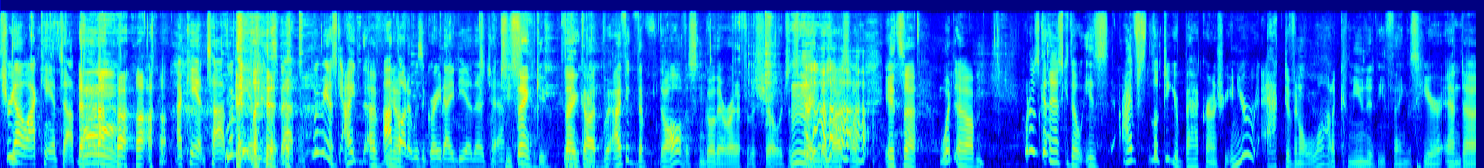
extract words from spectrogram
Cherie, No, I can't top that. I can't top paying for this bathroom. Let me ask you. I, I've, I know, thought it was a great idea, though, Jeff. Geez, Thank you. Thank, Thank. God. But I think the, the- all of us can go there right after the show, which is great. The last one. It's uh, what um, what I was going to ask you though is I've looked at your background, Sri, and you're active in a lot of community things here, and uh,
